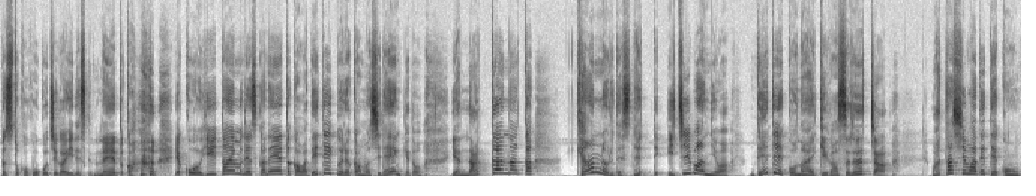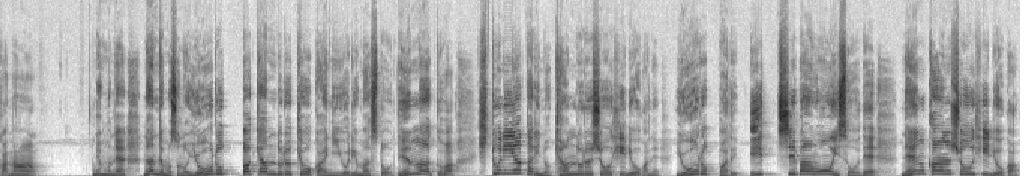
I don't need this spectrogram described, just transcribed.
プスとか心地がいいですけどねとか いやコーヒータイムですかねとかは出てくるかもしれんけどいやなかなかキャンドルですねって一番には出てこない気がするっちゃ私は出てこんかな。でもね何でもそのヨーロッパキャンドル協会によりますとデンマークは1人当たりのキャンドル消費量がねヨーロッパで一番多いそうで年間消費量が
